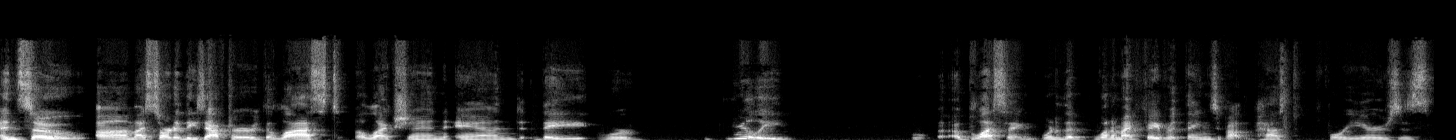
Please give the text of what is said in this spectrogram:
And so um, i started these after the last election and they were really a blessing one of the one of my favorite things about the past four years is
